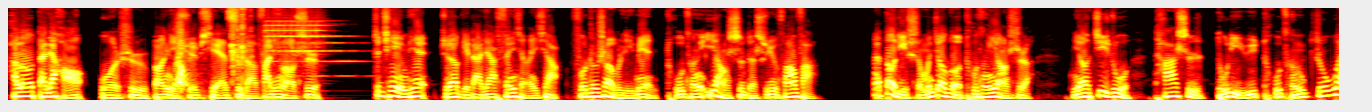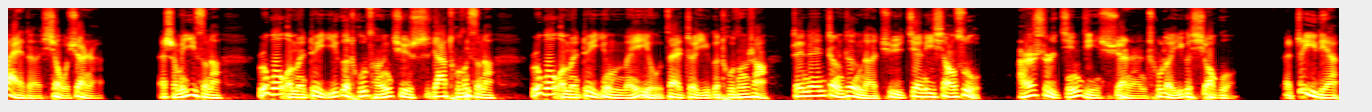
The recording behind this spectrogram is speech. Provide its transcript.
Hello，大家好，我是帮你学 PS 的发婷老师。这期影片主要给大家分享一下 Photoshop 里面图层样式的使用方法。那到底什么叫做图层样式？你要记住，它是独立于图层之外的效果渲染。那什么意思呢？如果我们对一个图层去施加图层意思呢？如果我们对应没有在这一个图层上真真正正的去建立像素，而是仅仅渲染出了一个效果，那这一点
